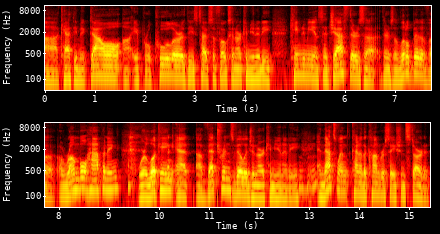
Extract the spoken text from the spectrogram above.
uh, Kathy McDowell, uh, April Pooler, these types of folks in our community came to me and said, Jeff, there's a there's a little bit of a, a rumble happening. We're looking at a veterans village in our community, mm-hmm. and that's when kind of the conversation started.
